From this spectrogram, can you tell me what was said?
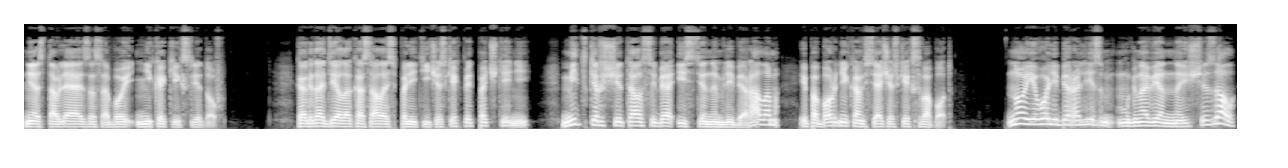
не оставляя за собой никаких следов. Когда дело касалось политических предпочтений, Мицкер считал себя истинным либералом и поборником всяческих свобод. Но его либерализм мгновенно исчезал,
